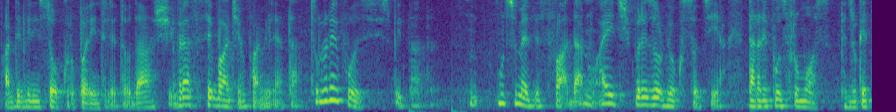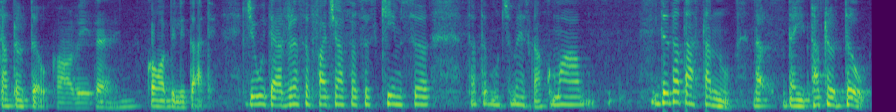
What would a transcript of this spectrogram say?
a devenit socru părintele tău, da? Și vrea să se bage în familia ta. Tu îl refuzi, spui, tată, mulțumesc de sfat, dar nu, aici rezolv eu cu soția, dar repus frumos, pentru că e tatăl tău. Cu amabilitate. Cu amabilitate. Zice, uite, aș vrea să faci asta, să schimb, să... Tată, mulțumesc, acum de data asta nu, dar, dar e tatăl tău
